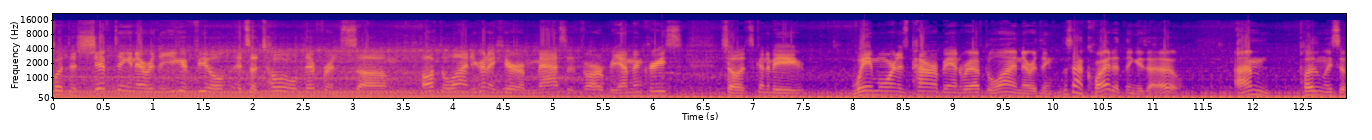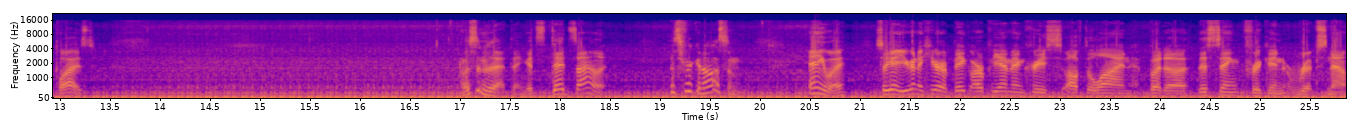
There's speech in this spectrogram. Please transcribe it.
But the shifting and everything, you can feel it's a total difference. Um, off the line, you're gonna hear a massive RPM increase. So it's gonna be way more in its power band right off the line and everything. That's not quite a thing is. I oh. I'm pleasantly surprised. Listen to that thing, it's dead silent. That's freaking awesome. Anyway, so yeah, you're gonna hear a big RPM increase off the line, but uh, this thing freaking rips now.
